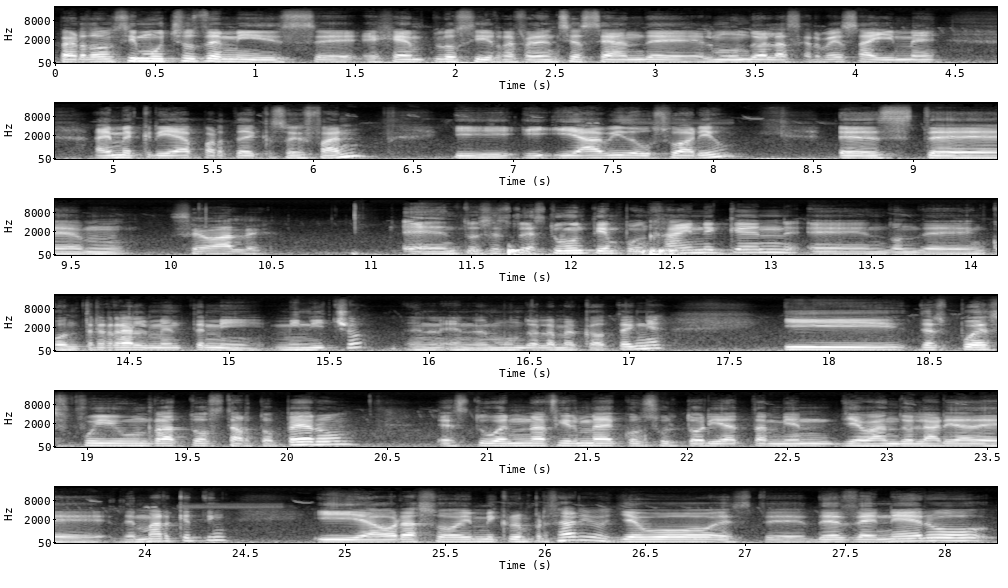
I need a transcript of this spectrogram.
perdón si muchos de mis ejemplos y referencias sean del mundo de la cerveza. Ahí me Ahí me crié, aparte de que soy fan y, y, ha habido usuario. Este. Se vale. Entonces estuve un tiempo en Heineken, en donde encontré realmente mi, mi nicho en, en, el mundo de la mercadotecnia. Y después fui un rato startupero. Estuve en una firma de consultoría también llevando el área de, de marketing. Y ahora soy microempresario. Llevo este, desde enero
